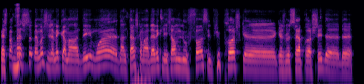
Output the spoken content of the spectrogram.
Mais je partage ça. Mais moi, j'ai jamais commandé. Moi, dans le temps, je commandais avec les fermes Loufa. C'est le plus proche que, que je me suis rapproché de, de,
